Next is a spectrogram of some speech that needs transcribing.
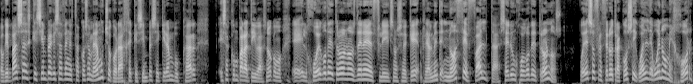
Lo que pasa es que siempre que se hacen estas cosas me da mucho coraje que siempre se quieran buscar esas comparativas, ¿no? Como eh, el juego de tronos de Netflix, no sé qué. Realmente no hace falta ser un juego de tronos. Puedes ofrecer otra cosa igual de buena o mejor.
